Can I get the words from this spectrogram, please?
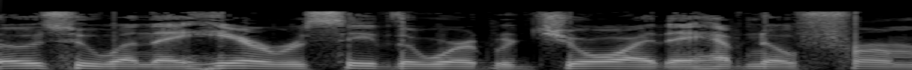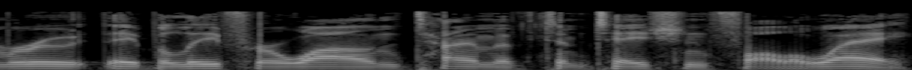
those who, when they hear, receive the word with joy, they have no firm root. They believe for a while, in time of temptation, fall away.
